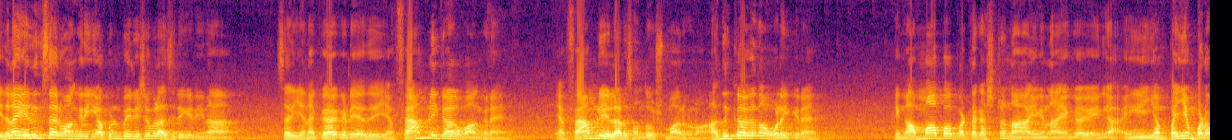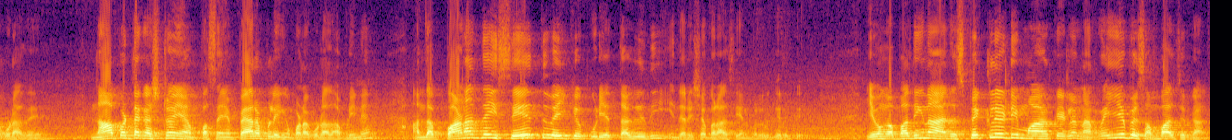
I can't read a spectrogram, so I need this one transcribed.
இதெல்லாம் எதுக்கு சார் வாங்குறீங்க அப்படின்னு போய் ரிஷபராசிட்டு கேட்டிங்கன்னா சார் எனக்காக கிடையாது. என் ஃபேமிலிக்காக வாங்குறேன். என் ஃபேமிலி எல்லாரும் சந்தோஷமாக இருக்கணும். அதுக்காக தான் உழைக்கிறேன். எங்கள் அம்மா அப்பா பட்ட கஷ்டம் நான் எங்கள் நான் எங்கள் எங்கள் என் பையன் படக்கூடாது. நான் பட்ட கஷ்டம் என் பசங்க என் பேர பிள்ளைங்க படக்கூடாது அப்படின்னு அந்த பணத்தை சேர்த்து வைக்கக்கூடிய தகுதி இந்த ரிஷபராசி என்பவர்களுக்கு இருக்குது இவங்க பார்த்தீங்கன்னா இந்த ஸ்பெக்குலேட்டிவ் மார்க்கெட்டில் நிறைய பேர் சம்பாதிச்சிருக்காங்க.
